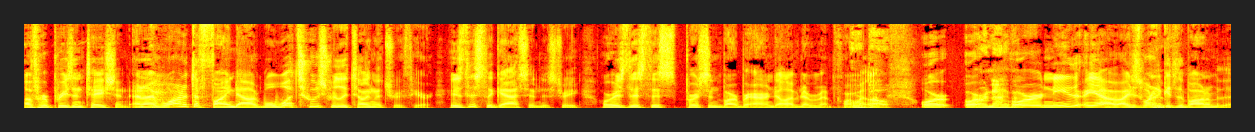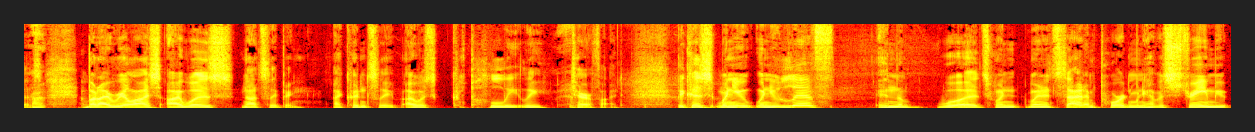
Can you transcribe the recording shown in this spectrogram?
of her presentation. And I wanted to find out, well, what's who's really telling the truth here? Is this the gas industry? Or is this this person, Barbara Arrindell, I've never met before in Or my both. life? Or, or, Or neither. Or neither. Yeah, I just wanted to get to the bottom of this. But I realized I was not sleeping. I couldn't sleep. I was completely terrified. Because when you when you live in the woods, when when it's that important, when you have a stream, you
